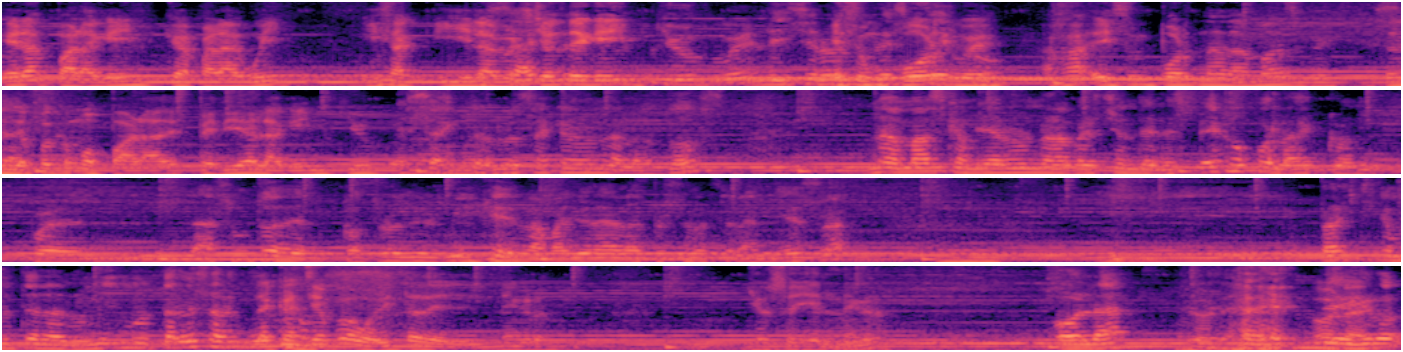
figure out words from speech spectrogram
era para Game, que para Wii. Y, sa- y la Exacto. versión de GameCube, güey, Le hicieron es un un port, güey. Ajá, es un port nada más, güey. Entonces Exacto. fue como para despedir a la GameCube, güey. Exacto, lo sacaron a los dos. Nada más cambiaron una versión del espejo por, la, con- por el asunto del control del Wii, que la mayoría de las personas eran diestra. Y prácticamente era lo mismo. Tal vez algunos... La canción favorita del negro. Yo soy el negro. Hola, Hola, Negro.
